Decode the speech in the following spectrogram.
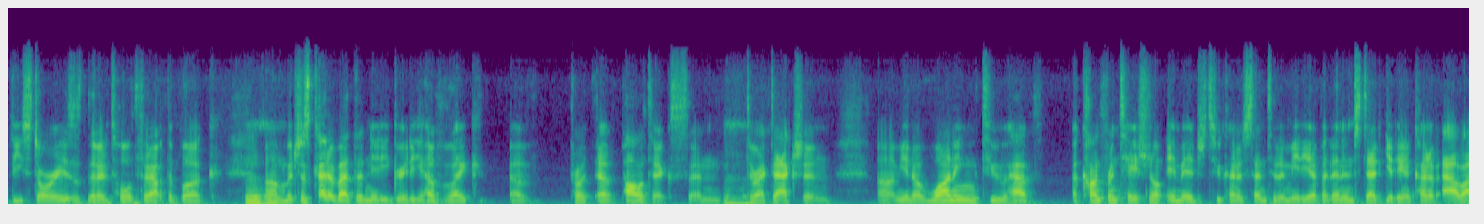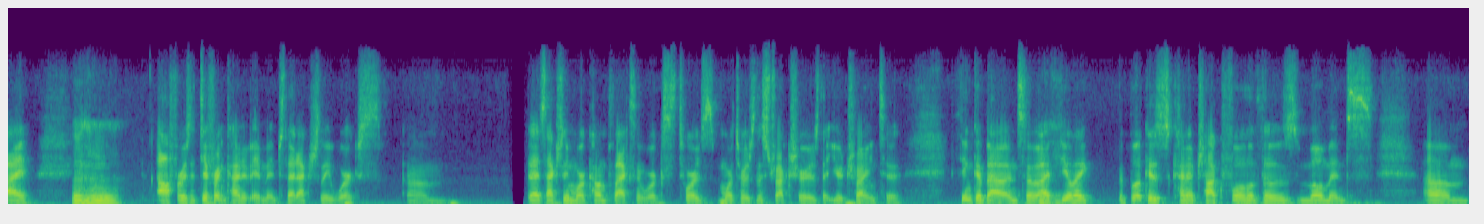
the stories that are told throughout the book, Mhm. um, which is kind of about the nitty gritty of like of pro, of politics and Mhm. direct action. Um, you know, wanting to have a confrontational image to kind of send to the media, but then instead getting a kind of ally Mhm. Offers a different kind of image that actually works. Um, that's actually more complex and works towards more towards the structures that you're trying to think about. And so I Mhm. feel like the book is kind of chock full of those moments um,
